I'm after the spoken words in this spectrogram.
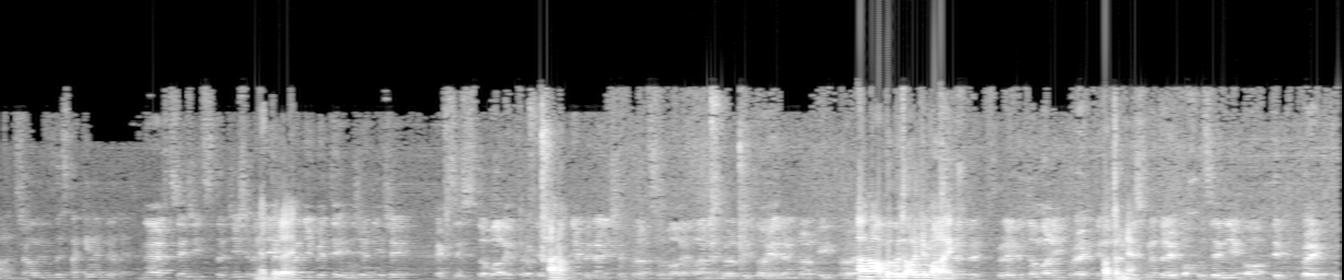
Ale třeba by vůbec taky nebyli. No já chci říct totiž, oni, nebyli. oni by ty inženýři existovali, pravděpodobně by na něčem pracovali, ale nebyl by to jeden velký projekt. Ano, a byl by to hodně malý. Byly, byly by to malý projekty. Patrně. My jsme tady ochuzeni o typ projektů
